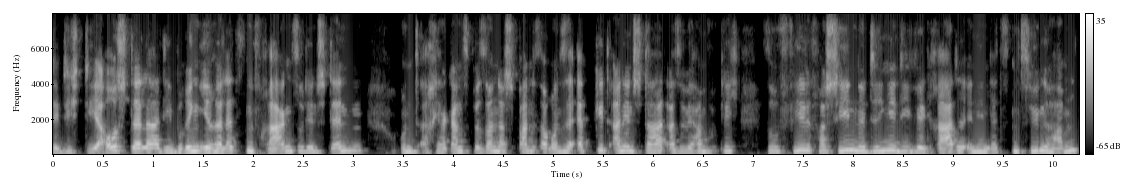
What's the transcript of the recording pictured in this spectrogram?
die, die Aussteller, die bringen ihre letzten Fragen zu den Ständen. Und ach ja, ganz besonders spannend ist auch unsere App geht an den Start. Also wir haben wirklich so viele verschiedene Dinge, die wir gerade in den letzten Zügen haben.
